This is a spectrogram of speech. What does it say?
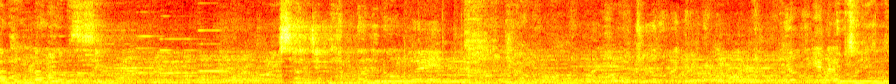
마디마디 없이 선짓 한마디로 가득하고 오직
